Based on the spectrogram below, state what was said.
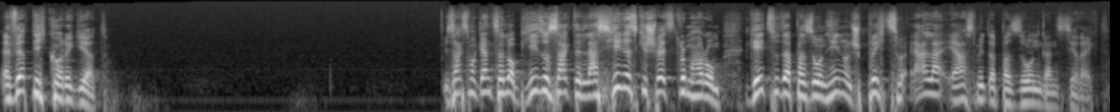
Er wird nicht korrigiert. Ich sage es mal ganz salopp. Jesus sagte, lass jedes Geschwätz drumherum. Geh zu der Person hin und sprich zuallererst mit der Person ganz direkt.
